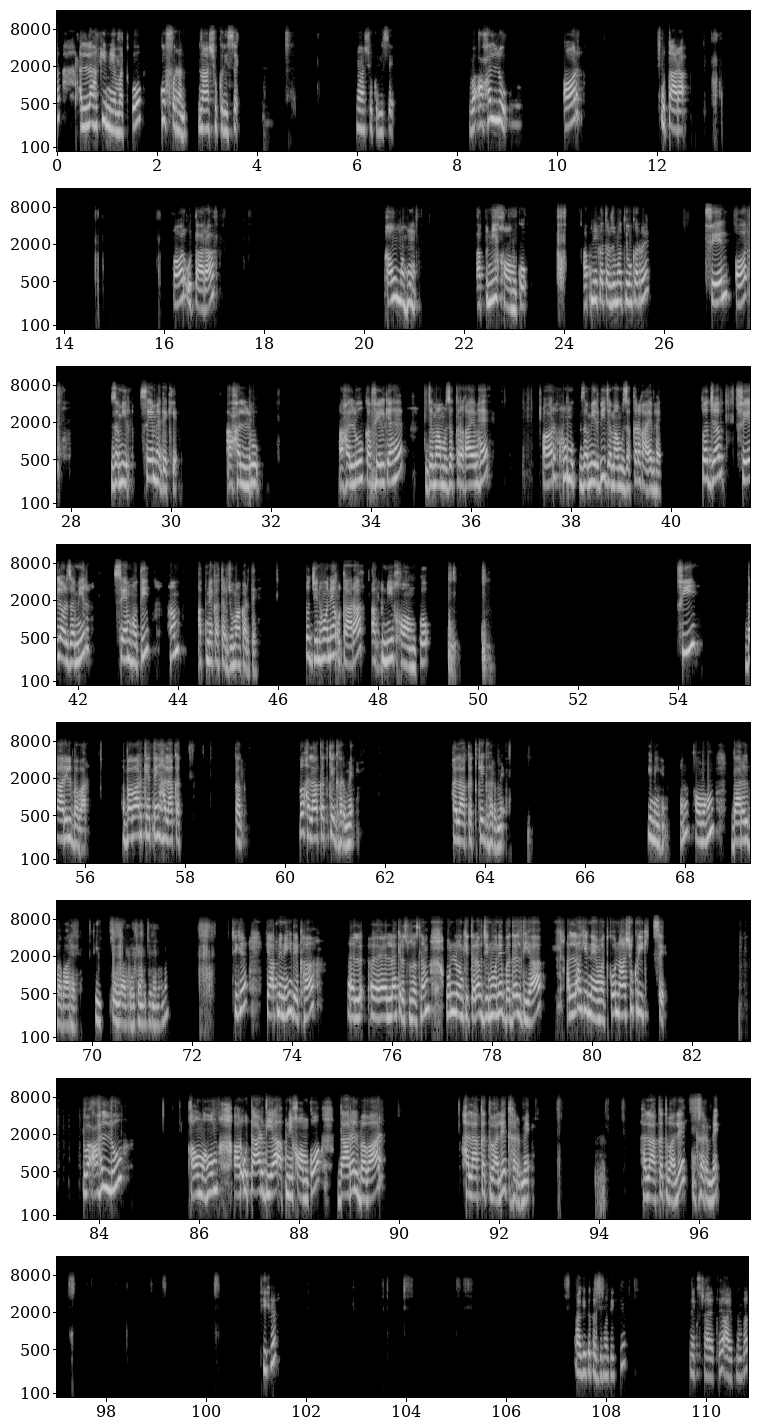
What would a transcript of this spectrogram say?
اللہ کی نعمت کو کفرن ناشکری سے۔ ناشکری سے۔ وہ احلو اور اتارا۔ اور اتارا۔ قومہم، اپنی قوم کو۔ اپنی کا ترجمہ کیوں کر رہے فیل اور ضمیر سیم ہے، دیکھیے۔ احلو احلو کا فیل کیا ہے؟ جمع مذکر غائب ہے اور ہم، ضمیر بھی جمع مذکر غائب ہے۔ تو جب فیل اور ضمیر سیم ہوتی، ہم اپنے کا ترجمہ کرتے۔ تو جنہوں نے اتارا اپنی قوم کو۔ فی دار البوار بوار کہتے ہیں ہلاکت کا۔ تو ہلاکت کے گھر میں۔ ہلاکت کے گھر میں۔ ہی نہیں ہے نا؟ قوم ہم دار البوار ہے۔ ٹھیک چلو یاد رہے مجھے نہیں معلوم ٹھیک ہے؟ کیا آپ نے نہیں دیکھا اللہ کے رسول وسلم ان لوگوں کی طرف جنہوں نے بدل دیا اللہ کی نعمت کو ناشکری سے۔ وہ آہلو قوم اور اتار دیا اپنی قوم کو دار البوار ہلاکت والے گھر میں۔ ہلاکت والے گھر میں۔ ٹھیک ہے۔ آگے کا ترجمہ دیکھیے۔ نیکسٹ آیت ہے، آیت نمبر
